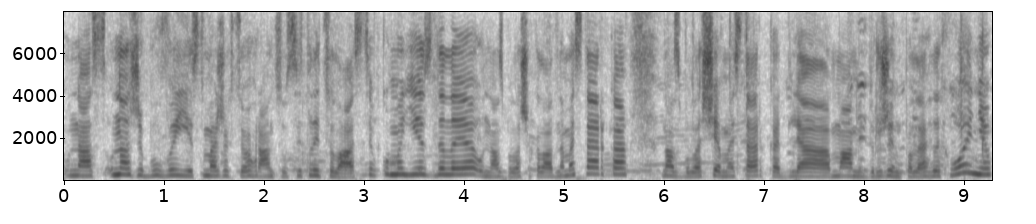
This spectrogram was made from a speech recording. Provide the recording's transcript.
у нас у нас вже був виїзд в межах цього гранту світлицю Ластівку. Ми їздили. У нас була шоколадна майстерка. У нас була ще майстерка для мам і дружин полеглих воїнів.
